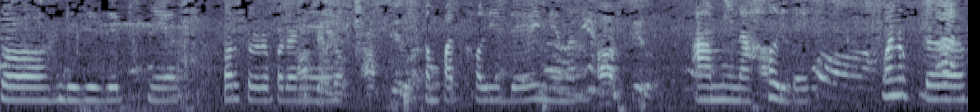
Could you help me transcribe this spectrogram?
So this is it, yes. Sudah pada nih tempat holiday ini. Amina Holiday. One of the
